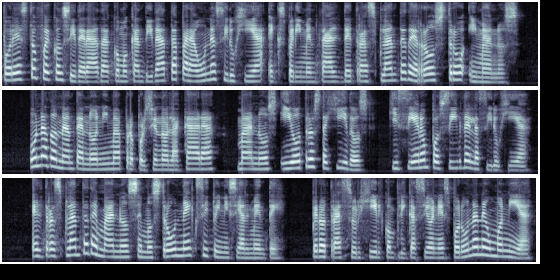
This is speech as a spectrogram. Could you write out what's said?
Por esto fue considerada como candidata para una cirugía experimental de trasplante de rostro y manos. Una donante anónima proporcionó la cara, manos y otros tejidos que hicieron posible la cirugía. El trasplante de manos se mostró un éxito inicialmente, pero tras surgir complicaciones por una neumonía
